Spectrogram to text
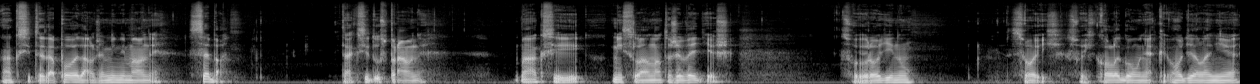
ak si teda povedal, že minimálne seba, tak si tu správne. Ak si myslel na to, že vedieš svoju rodinu, svojich, svojich kolegov, nejaké oddelenie,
